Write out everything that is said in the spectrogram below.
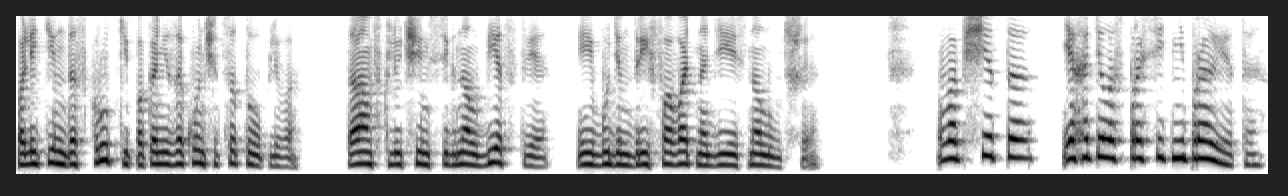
полетим до скрутки, пока не закончится топливо. Там включим сигнал бедствия и будем дрейфовать, надеясь на лучшее. Вообще-то, я хотела спросить не про это.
